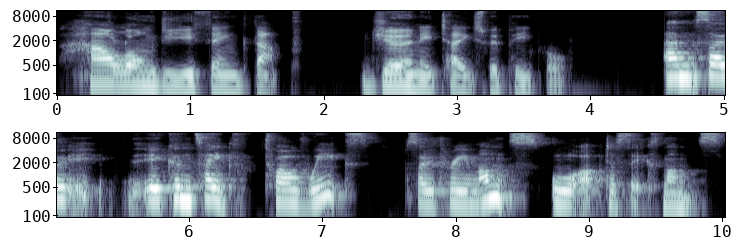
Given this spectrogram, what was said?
how long do you think that journey takes with people? Um, so it, it can take 12 weeks, so three months, or up to six months.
